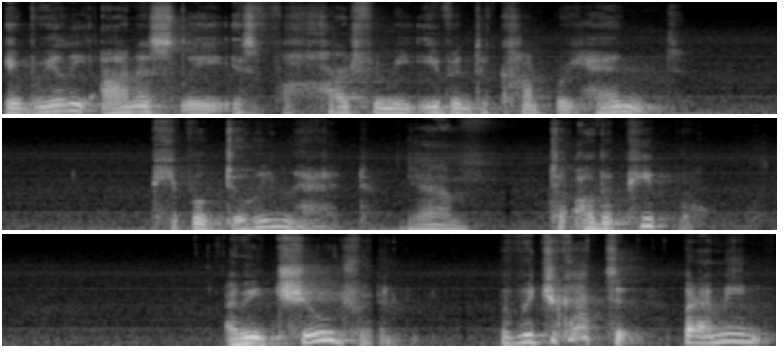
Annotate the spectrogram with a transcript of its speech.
it really honestly is hard for me even to comprehend people doing that Yeah. to other people. I mean, children. But you got to. But I mean,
